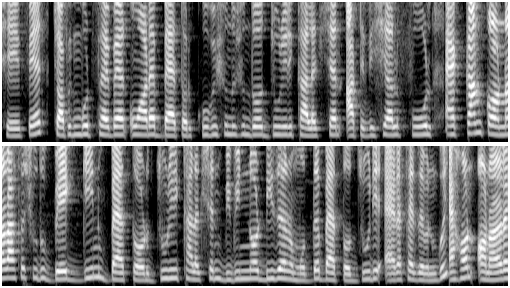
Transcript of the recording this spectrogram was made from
শেফের চপিং বুট ফেবেন ওয়ারে বেতর, খুবই সুন্দর সুন্দর জুড়ির কালেকশন আর্টিফিশিয়াল ফুল। একখান কর্নার আছে শুধু বেগিন বেতর জুড়ির কালেকশন বিভিন্ন ডিজাইনের মধ্যে বেতর জুড়ি এরে ফেজাবেন গুই। এখন অনারা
